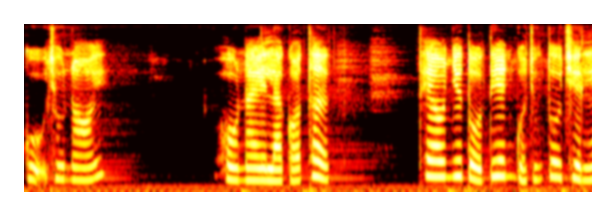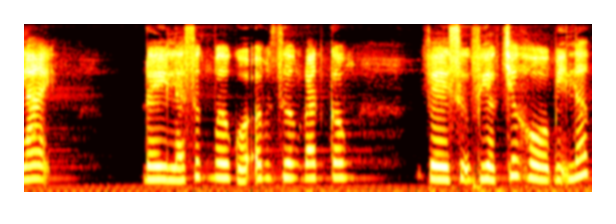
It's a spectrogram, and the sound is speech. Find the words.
Cụ chú nói, Hồ này là có thật Theo như tổ tiên của chúng tôi truyền lại, Đây là giấc mơ của âm dương đoan công Về sự việc chiếc hồ bị lấp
